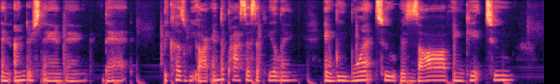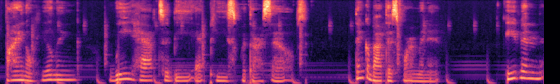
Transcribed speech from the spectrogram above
and understanding that because we are in the process of healing and we want to resolve and get to final healing, we have to be at peace with ourselves. Think about this for a minute. Even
